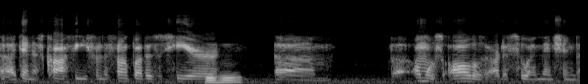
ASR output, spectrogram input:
uh, Dennis Coffey from the Funk Brothers is here. Mhm. Um, almost all those artists who I mentioned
